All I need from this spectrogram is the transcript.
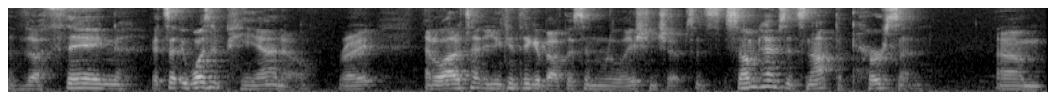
the thing. It's it wasn't piano, right? And a lot of times you can think about this in relationships. It's sometimes it's not the person. Um,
